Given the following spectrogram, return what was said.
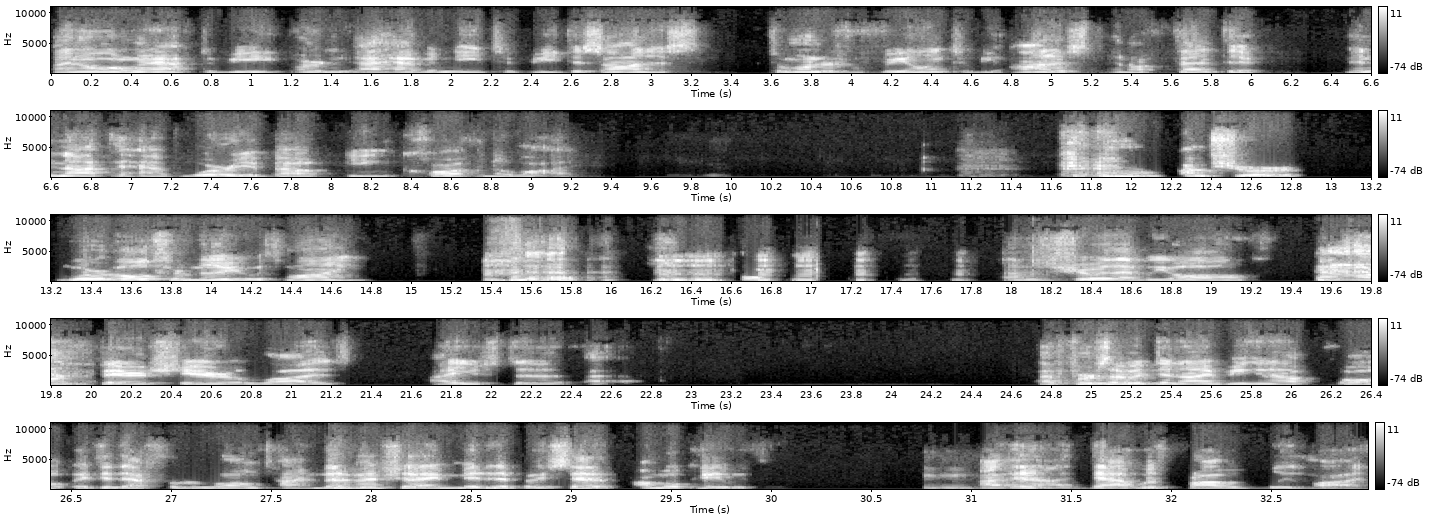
I no longer have to be, or I have a need to be dishonest. It's a wonderful feeling to be honest and authentic and not to have worry about being caught in a lie. I'm sure we're all familiar with lying. I'm sure that we all have our fair share of lies. I used to, at first I would deny being an alcoholic. I did that for a long time. Then eventually I admitted it, but I said I'm okay with it. Mm-hmm. I, and I, that was probably lie.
